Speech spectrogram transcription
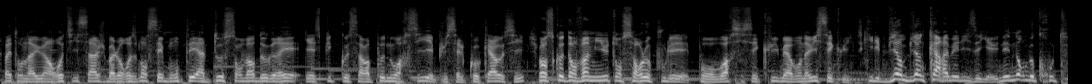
En fait, on a eu un rôtissage. Malheureusement, c'est monté à 220 degrés qui explique que c'est un peu noirci et puis c'est le coca aussi. Je pense que dans 20 minutes, on sort le poulet pour voir si c'est cuit, mais à mon avis, c'est cuit. Parce qu'il est bien bien caramélisé. Il y a une énorme croûte.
